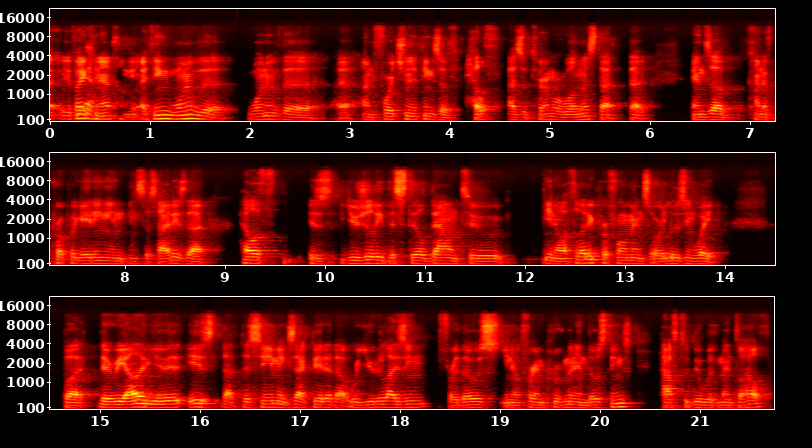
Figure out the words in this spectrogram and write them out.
uh, if I yeah. can add something, I think one of the one of the uh, unfortunate things of health as a term or wellness that that ends up kind of propagating in, in society is that health is usually distilled down to you know athletic performance or losing weight but the reality of it is that the same exact data that we're utilizing for those you know for improvement in those things have to do with mental health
